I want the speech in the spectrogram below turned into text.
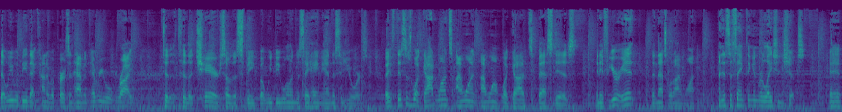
That we would be that kind of a person having every right to the, to the chair, so to speak, but we'd be willing to say, hey, man, this is yours. If this is what God wants, I want, I want what God's best is. And if you're it, then that's what I want. And it's the same thing in relationships. And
